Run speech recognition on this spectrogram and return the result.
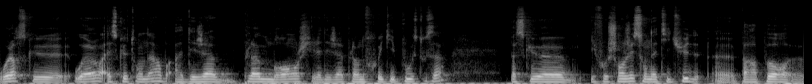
ou alors, est-ce que ton arbre a déjà plein de branches, il a déjà plein de fruits qui poussent, tout ça? Parce que euh, il faut changer son attitude euh, par rapport euh,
